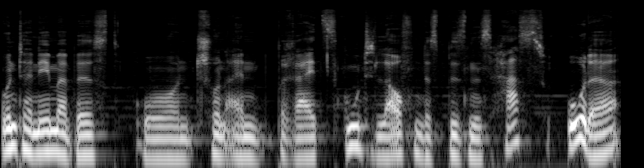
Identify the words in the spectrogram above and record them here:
Unternehmer bist und schon ein bereits gut laufendes Business hast oder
